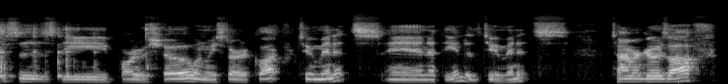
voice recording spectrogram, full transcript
This is the part of the show when we start a clock for two minutes, and at the end of the two minutes, timer goes off.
